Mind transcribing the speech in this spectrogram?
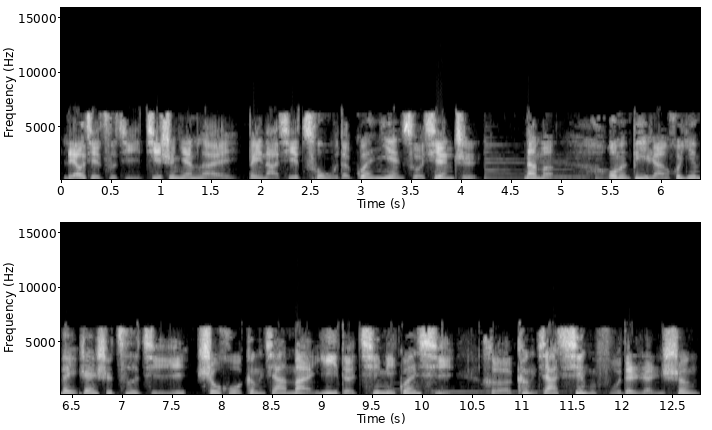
了解自己几十年来被哪些错误的观念所限制，那么，我们必然会因为认识自己，收获更加满意的亲密关系和更加幸福的人生。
